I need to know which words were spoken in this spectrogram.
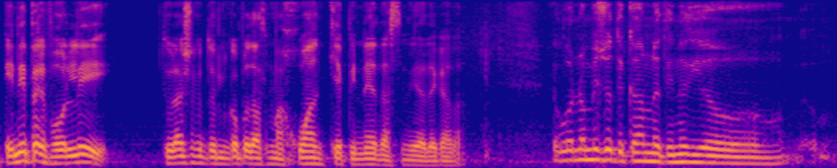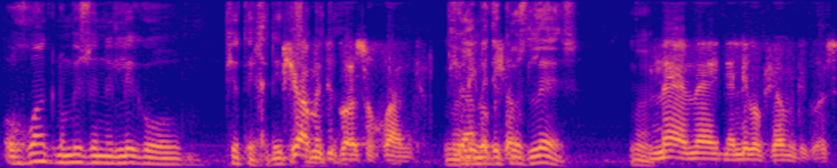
είναι υπερβολή, τουλάχιστον και το ελληνικό πρωτάθλημα, Χουάνγκ και Πινέδα στην ίδια δεκάδα. Εγώ νομίζω ότι κάνουν την ίδια. Ο Χουάνκ νομίζω είναι λίγο πιο τεχνίτης. Πιο αμυντικός ο Χουάνγκ. Πιο Λίγο αμυντικός πιο- λες. Ναι, ναι, είναι λίγο πιο αμυντικός.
